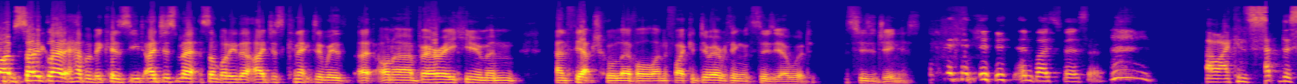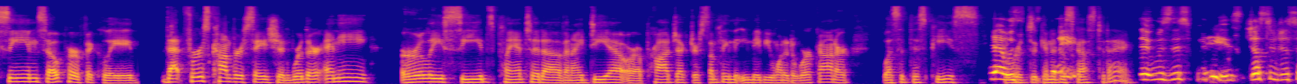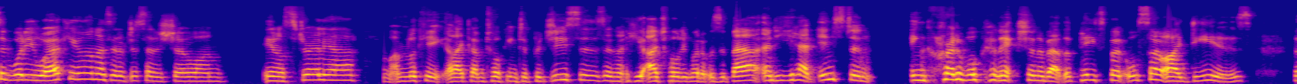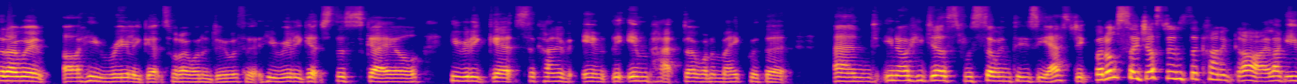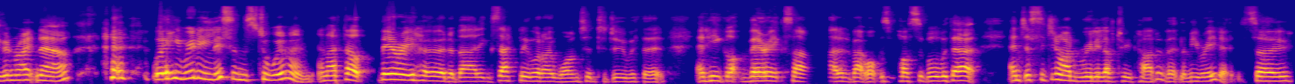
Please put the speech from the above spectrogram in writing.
I'm so glad it happened because you, I just met somebody that I just connected with uh, on a very human and theatrical level. And if I could do everything with Suzie, I would. She's a genius. and vice versa. Oh, I can set the scene so perfectly. That first conversation, were there any early seeds planted of an idea or a project or something that you maybe wanted to work on, or was it this piece Yeah, we're going to discuss today? It was this piece. Justin just said, What are you working on? I said, I've just had a show on in Australia. I'm looking like I'm talking to producers, and he I told him what it was about, and he had instant, incredible connection about the piece, but also ideas that I went, Oh, he really gets what I want to do with it. He really gets the scale, he really gets the kind of in, the impact I want to make with it. And you know, he just was so enthusiastic, but also Justin's the kind of guy, like even right now, where he really listens to women. And I felt very heard about exactly what I wanted to do with it. And he got very excited about what was possible with that and just said, you know, I'd really love to be part of it. Let me read it. So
